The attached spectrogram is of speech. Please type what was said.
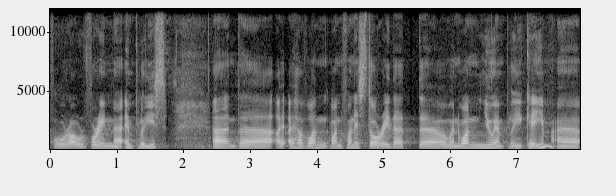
for our foreign employees. And uh, I, I, have one, one funny story that uh, when one new employee came, uh,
